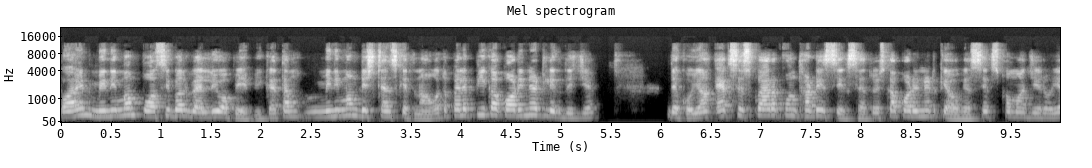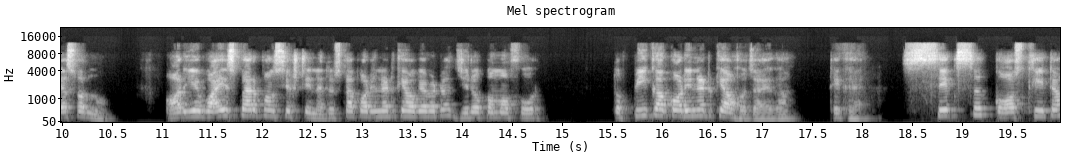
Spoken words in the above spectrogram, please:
Point minimum possible value of a b, कहता है मिनिमम डिस्टेंस कितना होगा तो पहले पी का कोऑर्डिनेट लिख दीजिए। देखो, यहाँ x square upon thirty six है तो इसका कोऑर्डिनेट क्या हो गया? सिक्स कोमा ज़ीरो, यस और नो। और ये वाई स्क्वायर अपॉन सिक्सटीन है तो इसका कोऑर्डिनेट क्या हो गया बेटा? Zero comma four. तो पी का कोऑर्डिनेट क्या हो जाएगा? ठीक है, सिक्स कॉस थीटा,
